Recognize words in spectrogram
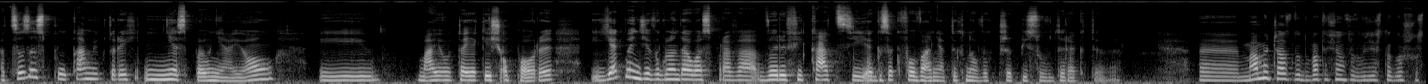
A co ze spółkami, które ich nie spełniają i mają tutaj jakieś opory? Jak będzie wyglądała sprawa weryfikacji, egzekwowania tych nowych przepisów dyrektywy? E, Mamy czas do 2026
